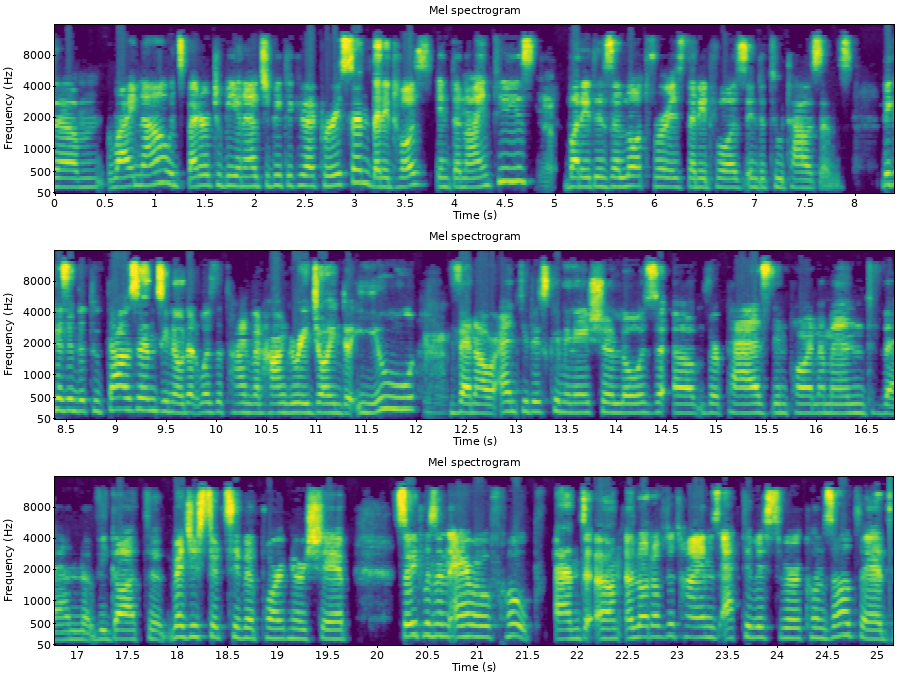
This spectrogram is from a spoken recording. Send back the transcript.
um, right now it's better to be an LGBTQI person than it was in the 90s, Yeah. but it is a lot worse than it was in the 2000s. Because in the 2000s, you know, that was the time when Hungary joined the EU, Mhm. then our anti-discrimination laws uh, were passed in parliament, then we got a registered civil partnership. So it was an era of hope. And um, a lot of the times activists were consulted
